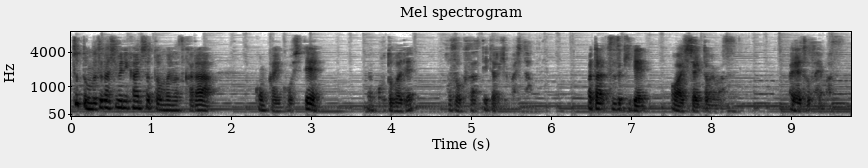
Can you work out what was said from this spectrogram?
ちょっと難しめに感じたと思いますから、今回こうして言葉で補足させていただきました。また続きでお会いしたいと思います。ありがとうございます。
